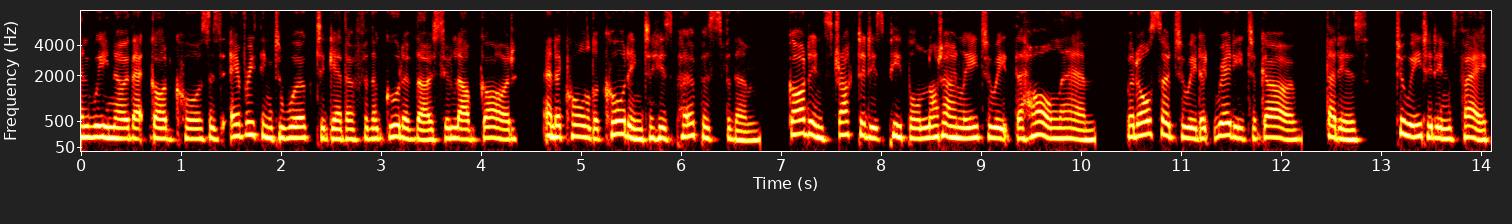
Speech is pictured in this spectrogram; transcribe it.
And we know that God causes everything to work together for the good of those who love God and are called according to his purpose for them. God instructed his people not only to eat the whole lamb, but also to eat it ready to go. That is, to eat it in faith,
